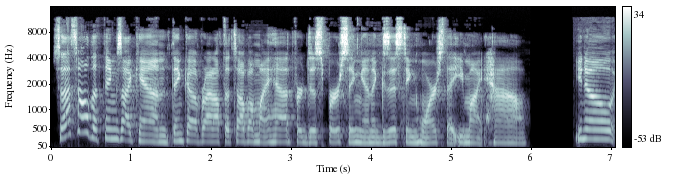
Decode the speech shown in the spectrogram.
So that's all the things I can think of right off the top of my head for dispersing an existing horse that you might have. You know,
